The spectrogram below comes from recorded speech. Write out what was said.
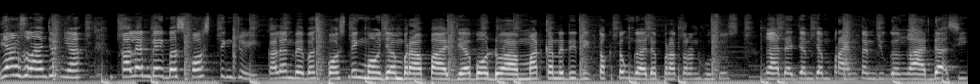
Yang selanjutnya kalian bebas posting cuy. Kalian bebas posting mau jam berapa aja, bodo amat karena di TikTok itu nggak ada peraturan khusus, nggak ada jam-jam prime time juga nggak ada sih.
